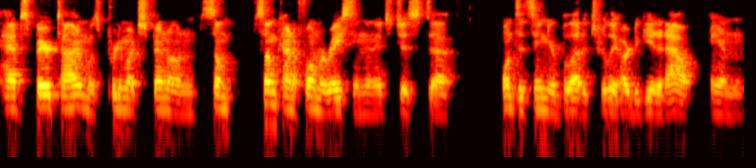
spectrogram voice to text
had spare time was pretty much spent on some some kind of form of racing, and it's just uh, once it's in your blood, it's really hard to get it out. And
